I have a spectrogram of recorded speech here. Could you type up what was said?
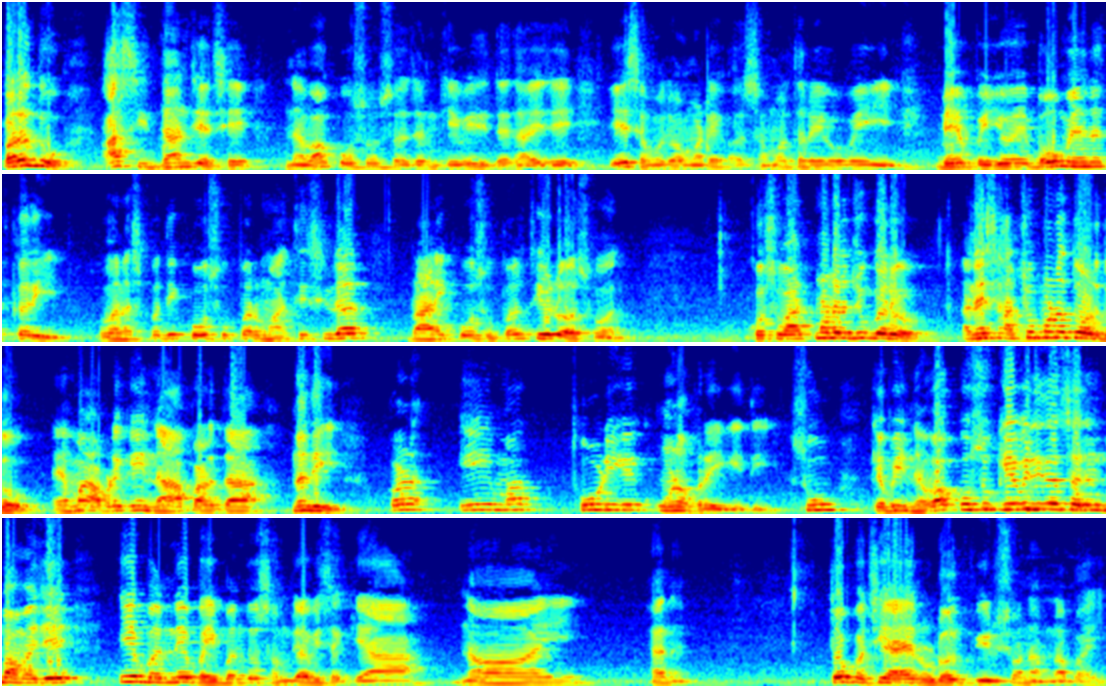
પરંતુ આ સિદ્ધાંત જે છે, નવા કોષો સર્જન કેવી રીતે થાય છે, એ સમજવા માટે અસમર્થ રહ્યો ભાઈ. બે ભાઈઓએ બહુ મહેનત કરી. વનસ્પતિ કોષ ઉપર માથી સીડર પ્રાણી કોષ ઉપર થિયોડોર સ્વોન કોષવાદ પણ રજૂ કર્યો અને સાચો પણ હતો અડધો. એમાં આપણે કંઈ ના પાડતા નથી. પણ એમાં થોડી એક ઉણપ રહી ગઈ હતી. શું? કે ભાઈ નવા કોષો કેવી રીતે સર્જન પામે છે? એ બંને ભાઈબંધો સમજાવી શક્યા નહીં. હે ને? તો પછી આયા રૂડોલ્ફ પીરસો નામના ભાઈ.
